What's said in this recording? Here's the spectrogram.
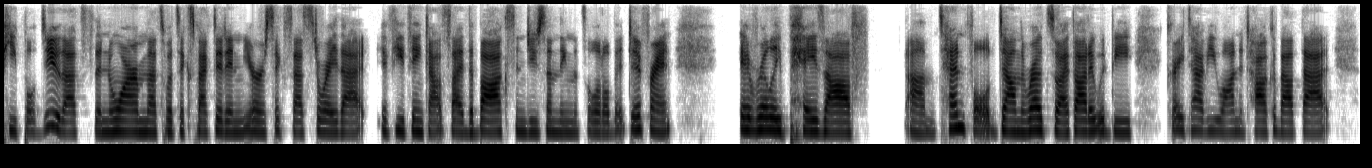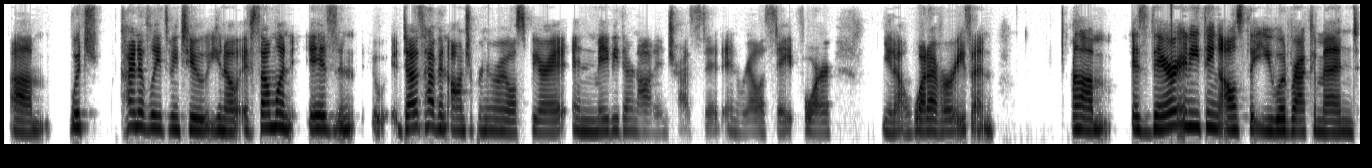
people do. That's the norm. That's what's expected in your success story. That if you think outside the box and do something that's a little bit different, it really pays off um, tenfold down the road. So I thought it would be great to have you on to talk about that, um, which kind of leads me to, you know, if someone is in, does have an entrepreneurial spirit and maybe they're not interested in real estate for, you know, whatever reason, um, is there anything else that you would recommend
